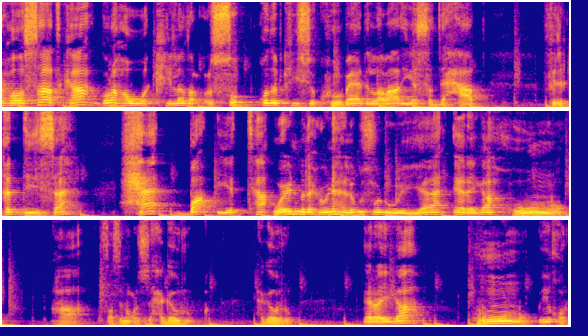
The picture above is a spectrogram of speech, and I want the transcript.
hoosaadka golaha wakiilada cusub qodobkiisa koobaad labaad iyo saddexaad firqadiisa xa ba iyo ta waa in madaxweynaha lagu soo dhaweeyaa ereyga huuno. Ha saasay noqonaysa xaggaa urug. Xaggaa urug. Ereyga huuno ii qor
